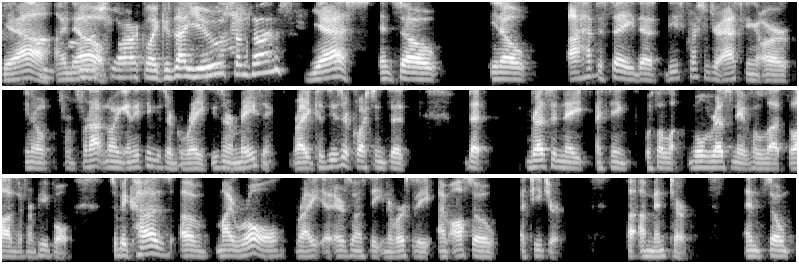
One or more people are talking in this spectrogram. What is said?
Yeah, I know. Shark, like, is that you sometimes? Yes, and so you know, I have to say that these questions you're asking are, you know, for, for not knowing anything, these are great. These are amazing, right? Because these are questions that that resonate, I think, with a lot, will resonate with a lot, a lot of different people. So because of my role, right, at Arizona State University, I'm also a teacher, a, a mentor. And so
